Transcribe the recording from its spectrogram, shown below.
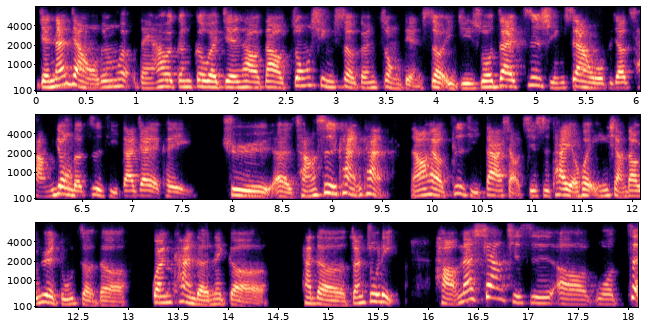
简单讲，我跟会等一下会跟各位介绍到中性色跟重点色，以及说在字形上我比较常用的字体，大家也可以去呃尝试看看。然后还有字体大小，其实它也会影响到阅读者的。观看的那个他的专注力。好，那像其实呃，我这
